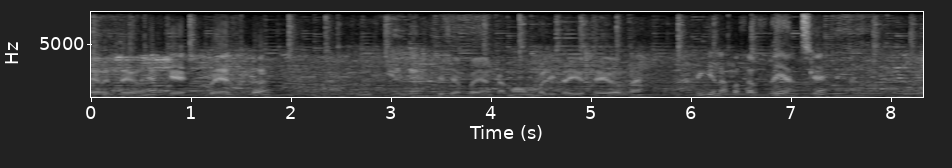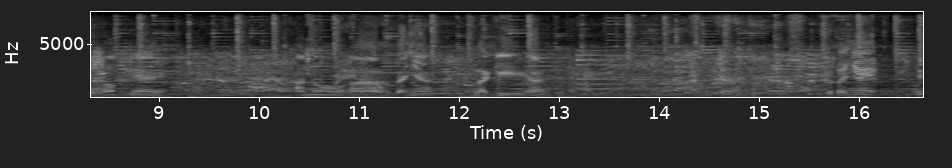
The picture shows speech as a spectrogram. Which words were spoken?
Ya, retailnya oke, best, ha? siapa yang akan mau membeli sayur-sayur nah. Tinggilah pasar Seria, oke? Oke. Anu, ah, bertanya lagi ya. Bertanya ya. Ini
